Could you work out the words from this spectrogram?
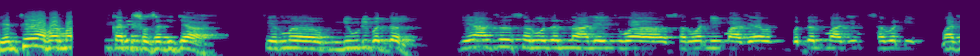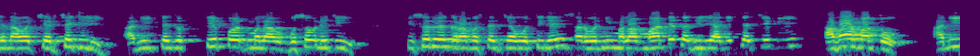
यांचे आभार मानतो सोसायटीच्या चेअरमन निवडीबद्दल. जे आज सर्वजण आले किंवा सर्वांनी माझ्याबद्दल माझी सर्वांनी माझ्या नावात चर्चा केली आणि त्याचं ते पद मला बसवण्याची ती सर्व ग्रामस्थांच्या वतीने सर्वांनी मला मान्यता दिली आणि त्याचे मी आभार मानतो. आणि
